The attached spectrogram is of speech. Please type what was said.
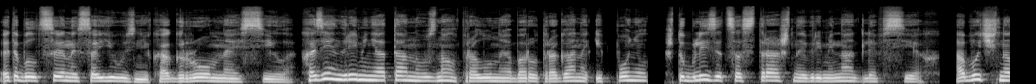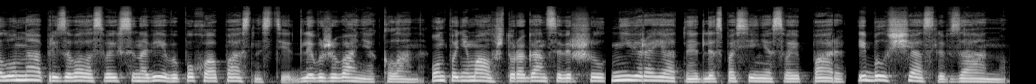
Это был ценный союзник, огромная сила. Хозяин времени Атанна узнал про лунный оборот Рогана и понял, что близятся страшные времена для всех. Обычно Луна призывала своих сыновей в эпоху опасности для выживания клана. Он понимал, что Роган совершил невероятное для спасения своей пары и был счастлив за Анну.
